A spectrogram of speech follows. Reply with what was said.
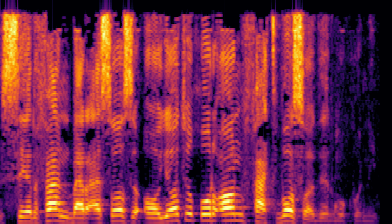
صرفا بر اساس آیات قرآن فتوا صادر بکنیم.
